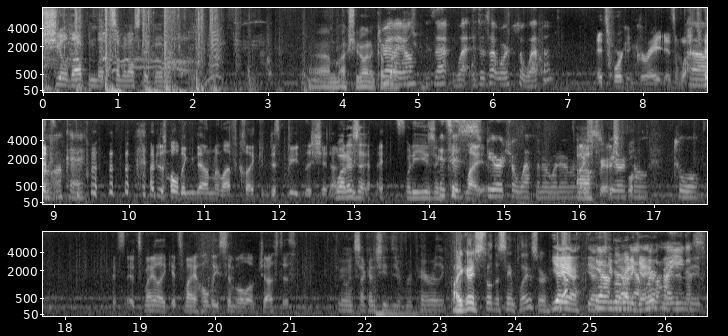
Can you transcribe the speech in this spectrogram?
shield up and let someone else take over. Um, actually, no, I'm gonna come Dread, I back. don't. Is that we- Does that work as a weapon? It's working great as a weapon. Oh, okay. I'm just holding down my left click and just beating the shit out What of is it? guys. What are you using? It's his my- spiritual weapon or whatever. My spiritual- tool. It's it's my like it's my holy symbol of justice. Give me one second. I just need to repair really quick. Are you guys still at the same place, or? Yeah, Yep. yeah, yeah. Do you remember yeah, how to yeah, get we're here? the hyenas.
